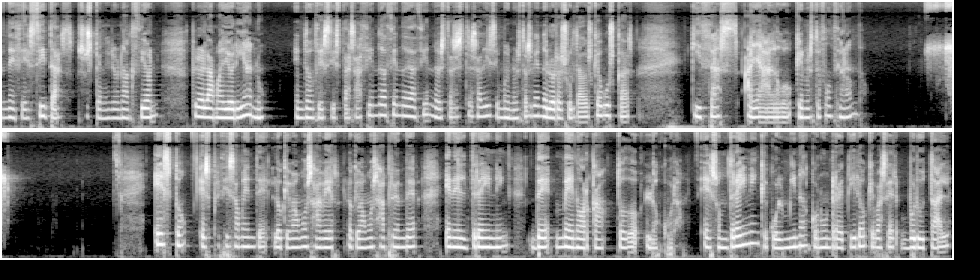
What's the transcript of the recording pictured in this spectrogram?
necesitas sostener una acción, pero la mayoría no. Entonces, si estás haciendo, haciendo y haciendo, estás estresadísimo y no estás viendo los resultados que buscas, quizás haya algo que no esté funcionando. Esto es precisamente lo que vamos a ver, lo que vamos a aprender en el training de Menorca, todo locura. Es un training que culmina con un retiro que va a ser brutal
